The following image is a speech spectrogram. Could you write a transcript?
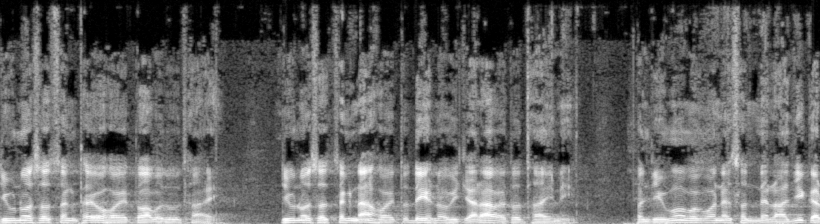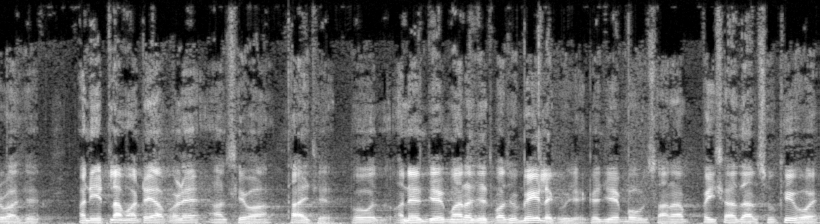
જીવનો સત્સંગ થયો હોય તો આ બધું થાય. જીવનો સત્સંગ ના હોય તો દેહનો વિચાર આવે તો થાય નહીં. પણ જીવમાં ભગવાને સંતને રાજી કરવા છે અને એટલા માટે આપણે આ સેવા થાય છે. તો અને જે મહારાજે પાછું બે લખ્યું છે કે જે બહુ સારા પૈસાદાર સુખી હોય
